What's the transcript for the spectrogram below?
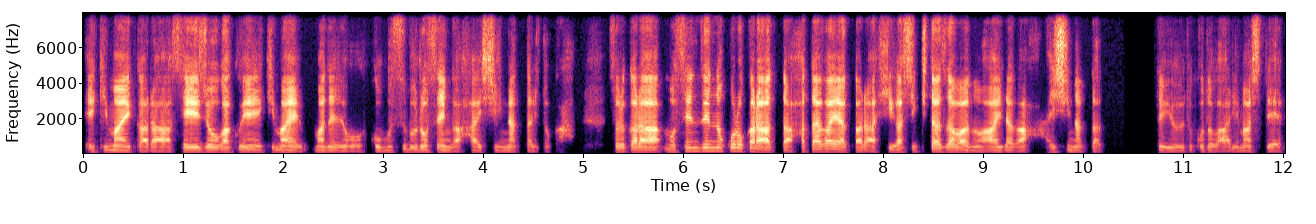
駅前から成城学園駅前までをこう結ぶ路線が廃止になったりとか、それからもう戦前の頃からあった幡ヶ谷から東北沢の間が廃止になったっていうことがありまして、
